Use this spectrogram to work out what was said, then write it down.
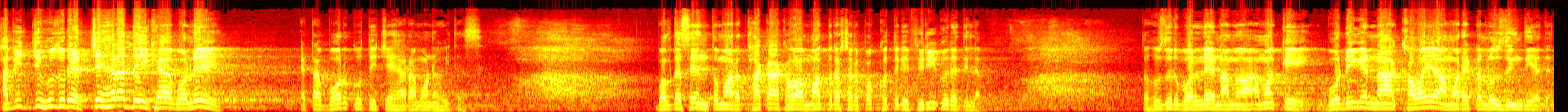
হাবিজি হুজুরের চেহারা দেখা বলে, এটা বরকতি চেহারা মনে হইতেছে। বলতেছেন, তোমার থাকা খাওয়া মাদ্রাসার পক্ষ থেকে ফ্রি করে দিলাম। তো হুজুর বললেন, আমা- আমাকে বোর্ডিংয়ে না খাওয়াইয়ে আমার একটা লজিং দিয়ে দেন।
